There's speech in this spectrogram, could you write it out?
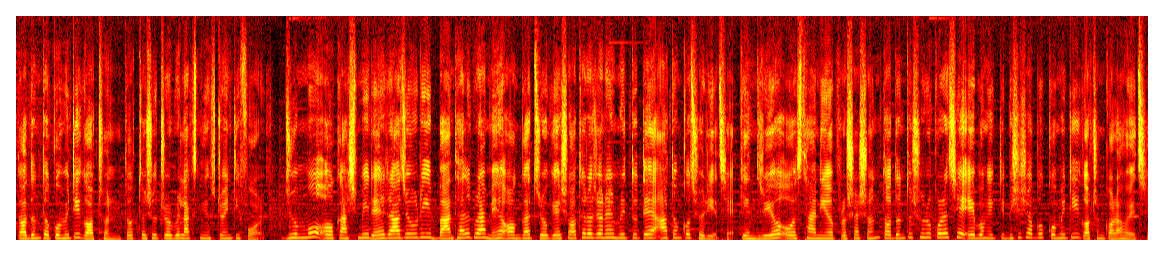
তদন্ত কমিটি গঠন, তথ্যসূত্র relax news twenty four Jammu ও কাশ্মীরে রাজৌরি বাঁধাল গ্রামে অজ্ঞাত রোগে সতেরো জনের মৃত্যুতে আতঙ্ক ছড়িয়েছে। কেন্দ্রীয় ও স্থানীয় প্রশাসন তদন্ত শুরু করেছে এবং একটি বিশেষজ্ঞ কমিটি গঠন করা হয়েছে।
